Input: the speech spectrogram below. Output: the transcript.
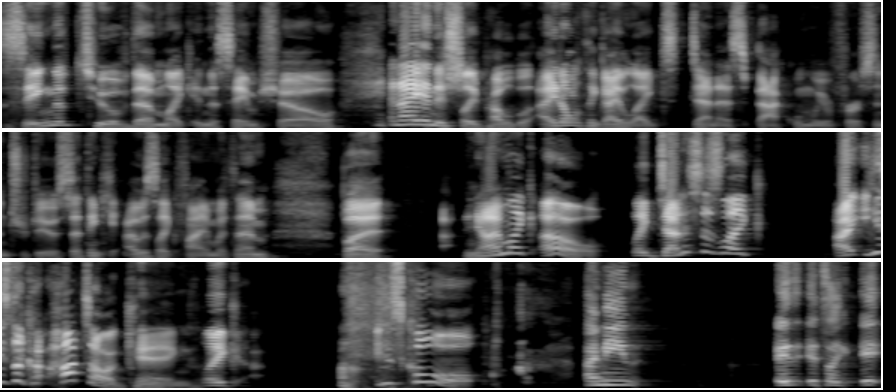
seeing the two of them like in the same show. And I initially probably I don't think I liked Dennis back when we were first introduced. I think I was like fine with him. But now I'm like, "Oh, like Dennis is like I he's the hot dog king. Like he's cool." I mean, it, it's like it,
